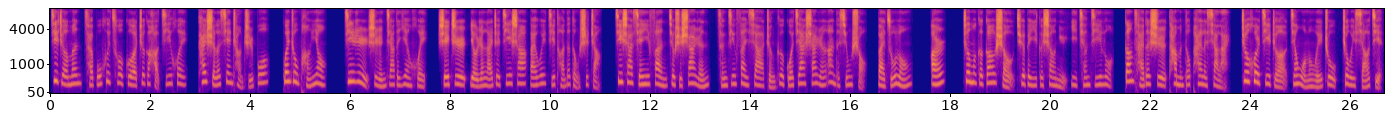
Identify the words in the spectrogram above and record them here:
记者们才不会错过这个好机会，开始了现场直播。观众朋友，今日是人家的宴会，谁知有人来这击杀白威集团的董事长，击杀嫌疑犯就是杀人，曾经犯下整个国家杀人案的凶手百足龙，而这么个高手却被一个少女一枪击落。刚才的事他们都拍了下来。这会儿记者将我们围住，这位小姐，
